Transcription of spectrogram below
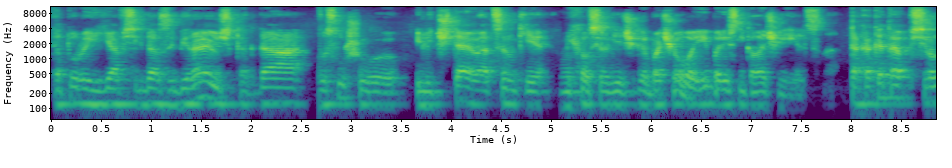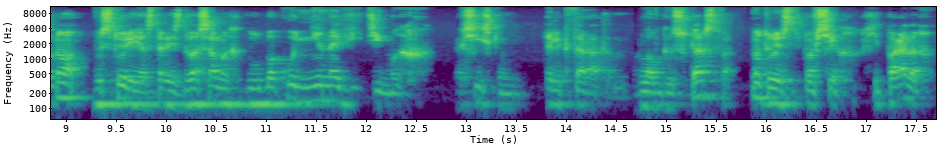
которые я всегда забираюсь, когда выслушиваю или читаю оценки Михаила Сергеевича Горбачева и Бориса Николаевича Ельцина. Так как это все равно в истории остались два самых глубоко ненавидимых российским электоратом глав государства. Ну, то есть во всех хит-парадах,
